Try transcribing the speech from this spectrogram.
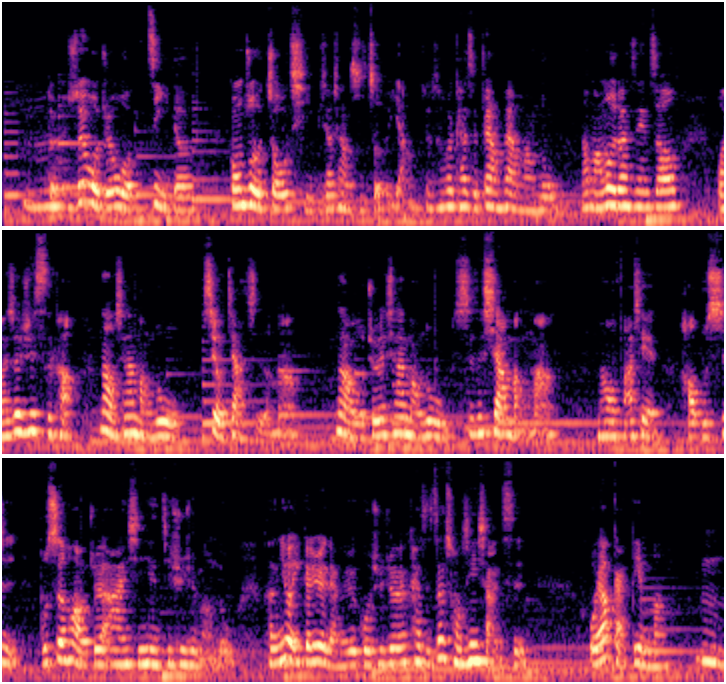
嗯、对，所以我觉得我自己的工作的周期比较像是这样，就是会开始非常非常忙碌，然后忙碌一段时间之后，我还是会去思考，那我现在忙碌是有价值的吗？那我觉得现在忙碌是在瞎忙吗？然后我发现，好，不是，不是的话，我就会安安心心继续去忙碌，可能又一个月、两个月过去，就会开始再重新想一次，我要改变吗？嗯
